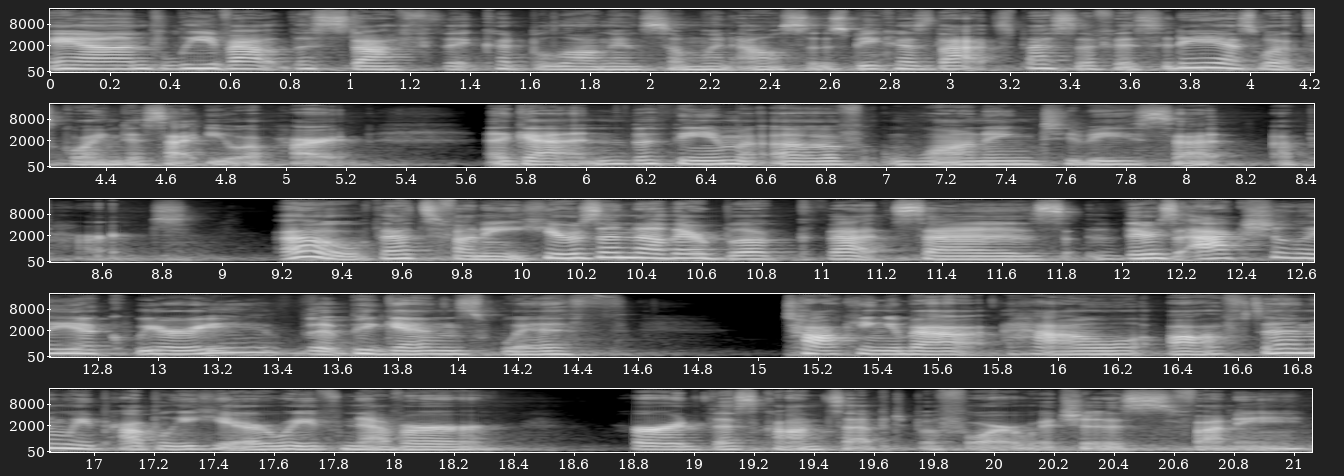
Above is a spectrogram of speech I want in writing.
and leave out the stuff that could belong in someone else's because that specificity is what's going to set you apart. Again, the theme of wanting to be set apart. Oh, that's funny. Here's another book that says there's actually a query that begins with talking about how often we probably hear we've never heard this concept before, which is funny.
